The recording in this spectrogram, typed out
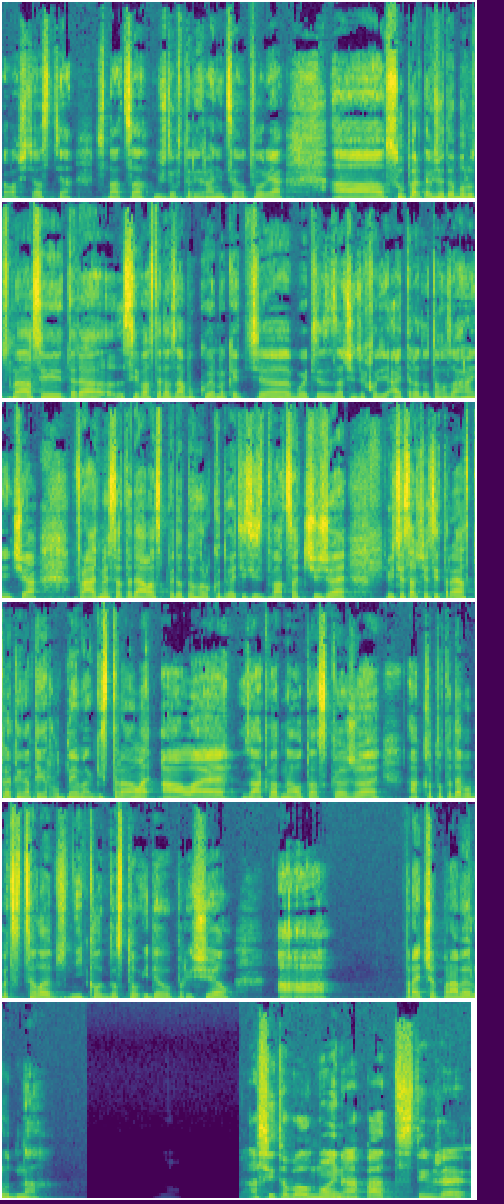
veľa šťastia. Snad sa už dovtedy hranice otvoria. A super, takže do budúcna asi teda, si vás teda zabukujeme, keď e, budete začnete chodiť aj teda do toho zahraničia. Vráťme sa teda ale späť do toho roku 2020, čiže vy ste sa všetci traja stretli na tej rudnej magistrále, ale základná otázka, že ako to teda vôbec celé vzniklo, kto s tou ideou prišiel a prečo práve rudná? Asi to bol môj nápad s tým, že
